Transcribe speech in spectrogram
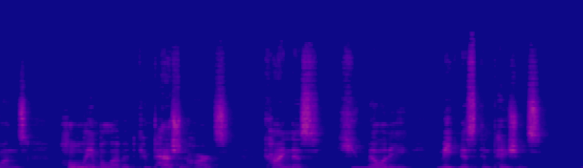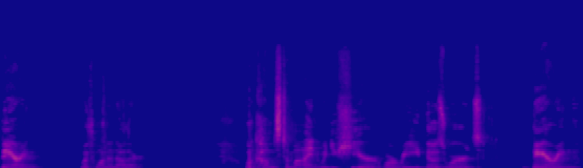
ones, holy and beloved, compassionate hearts, kindness, humility, meekness, and patience, bearing with one another. What comes to mind when you hear or read those words, bearing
